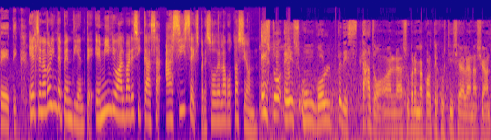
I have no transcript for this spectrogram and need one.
de ética. El senador independiente Emilio Álvarez y Casa así se expresó de la votación. Esto es un golpe de Estado a la Suprema Corte de Justicia de la Nación.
